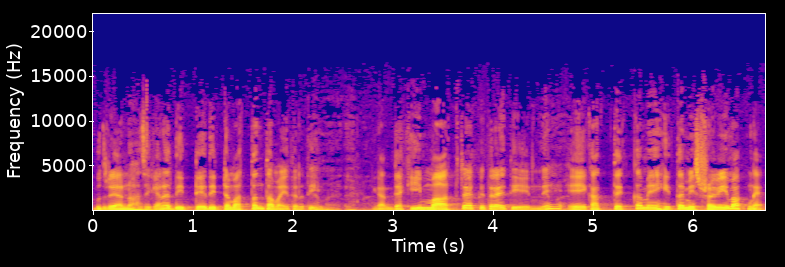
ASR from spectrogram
බුදුරජාන් වහන්සේ කියන දිත්තේ දිට්ටමත්තන් තමයි එතන තියෙන්නේ. නිකන් දැකීම් මාත්‍රයක් විතරයි තියෙන්නේ. ඒකත් එක්ක මේ හිත මිශ්‍ර වීමක් නැහැ.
